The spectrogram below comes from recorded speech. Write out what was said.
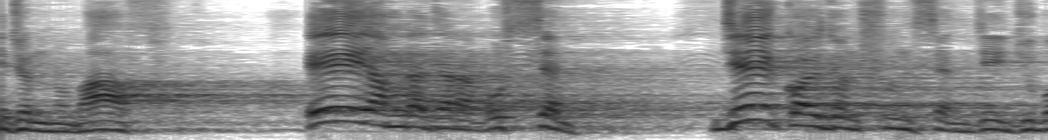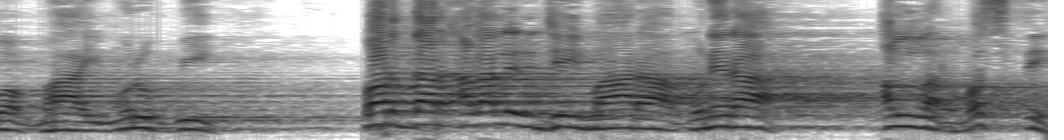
এজন্য বাপ এই আমরা যারা বসছেন, যে কয়জন শুনছেন, যে যুবক ভাই, মুরব্বী পর্দার আড়ালের যেই মারা, বোনেরা, আল্লাহর বস্তে,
